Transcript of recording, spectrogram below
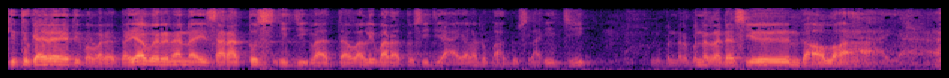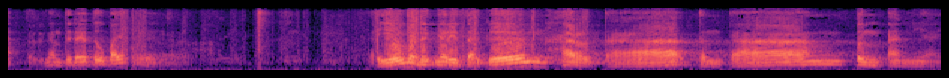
gitu gawe eh, di daya berenanai 100 hiji. Watawala 500 hiji ayalah aduh baguslah hiji bener-bener ada siun ke Allah ayah nanti daya tuh upaya. Ayo badek nyaritakan harta tentang penganiaya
